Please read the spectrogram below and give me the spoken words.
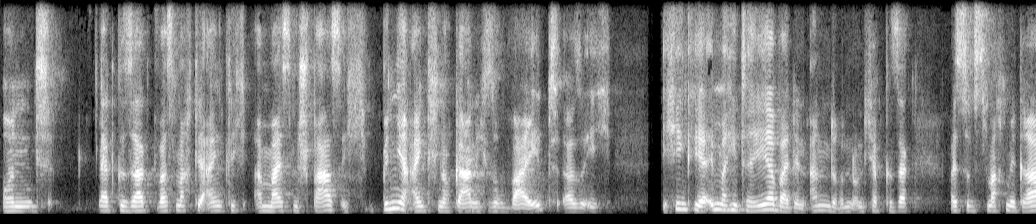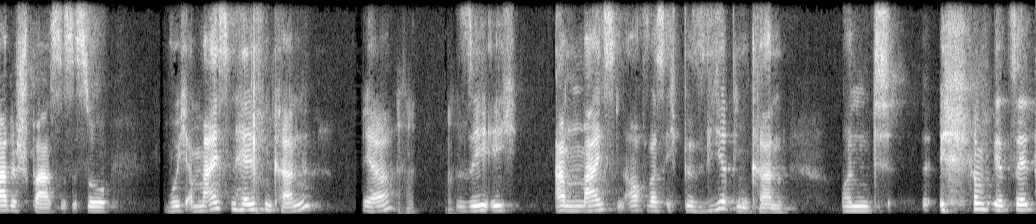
Und er hat gesagt, was macht dir eigentlich am meisten Spaß? Ich bin ja eigentlich noch gar nicht so weit. Also ich, ich hinke ja immer hinterher bei den anderen. Und ich habe gesagt, weißt du, das macht mir gerade Spaß. Das ist so, wo ich am meisten helfen kann, ja, mhm. mhm. sehe ich am meisten auch, was ich bewirken kann. Und ich habe mir erzählt,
